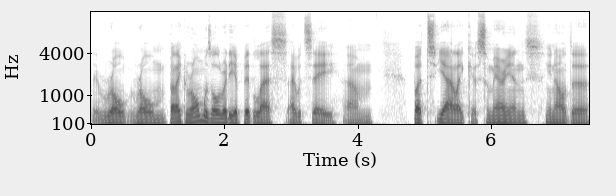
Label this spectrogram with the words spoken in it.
Rome, Rome, but like Rome was already a bit less, I would say. Um, but yeah, like uh, Sumerians, you know, the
